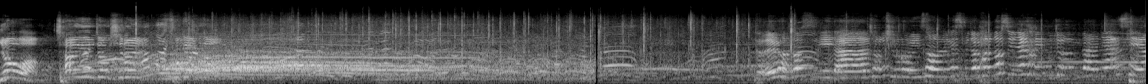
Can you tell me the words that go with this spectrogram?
여왕 장윤정 씨를 소개합니다. 네 반갑습니다. 정식으로 인사 올리겠습니다. 강윤정입니다. 안녕하세요.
